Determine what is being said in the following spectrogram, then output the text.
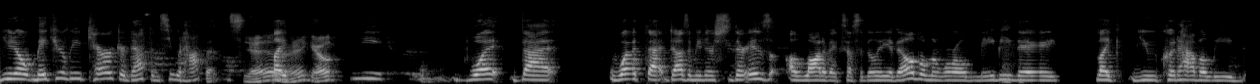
you know make your lead character deaf and see what happens Yeah. like- there you go. see what that what that does i mean there's there is a lot of accessibility available in the world maybe Mhm. they like you could have a lead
